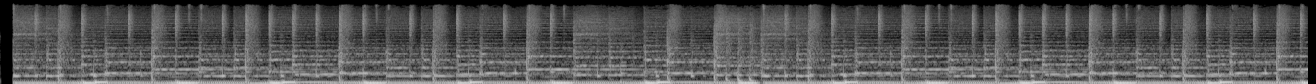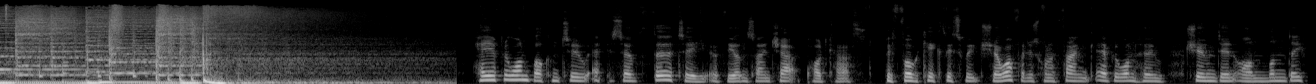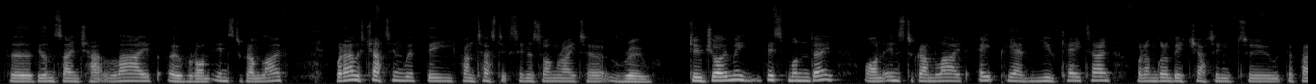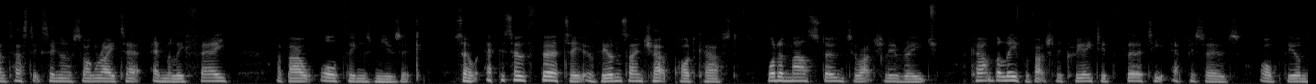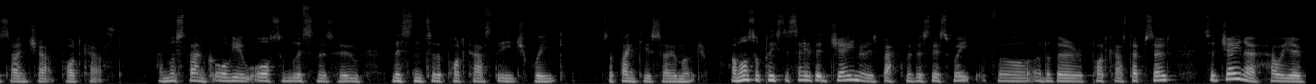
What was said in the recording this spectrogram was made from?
Hey everyone, welcome to episode 30 of the Unsigned Chat podcast. Before we kick this week's show off, I just want to thank everyone who tuned in on Monday for the Unsigned Chat live over on Instagram Live, where I was chatting with the fantastic singer songwriter Rue. Do join me this Monday on Instagram Live, 8 pm UK time, where I'm going to be chatting to the fantastic singer songwriter Emily Faye about all things music. So, episode 30 of the Unsigned Chat podcast. What a milestone to actually reach. I can't believe we've actually created 30 episodes of the Unsigned Chat podcast. I must thank all you awesome listeners who listen to the podcast each week. So thank you so much. I'm also pleased to say that Jayna is back with us this week for another podcast episode. So, Jayna, how are you?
